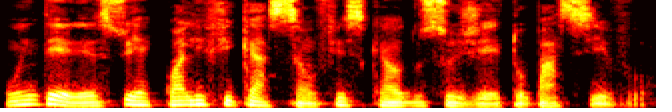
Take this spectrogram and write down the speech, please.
o endereço e a qualificação fiscal do sujeito passivo.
